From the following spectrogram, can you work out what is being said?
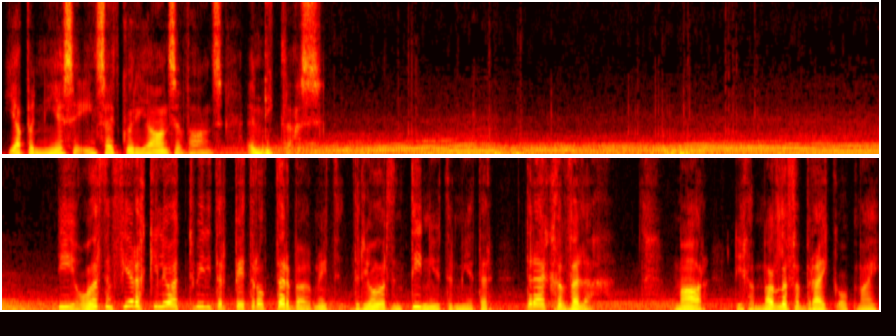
Japaneese en Suid-Koreaanse waans in die klas. Die 140 kW 2 liter petrol turbo met 310 Nm trek gewillig. Maar die gemiddelde verbruik op my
